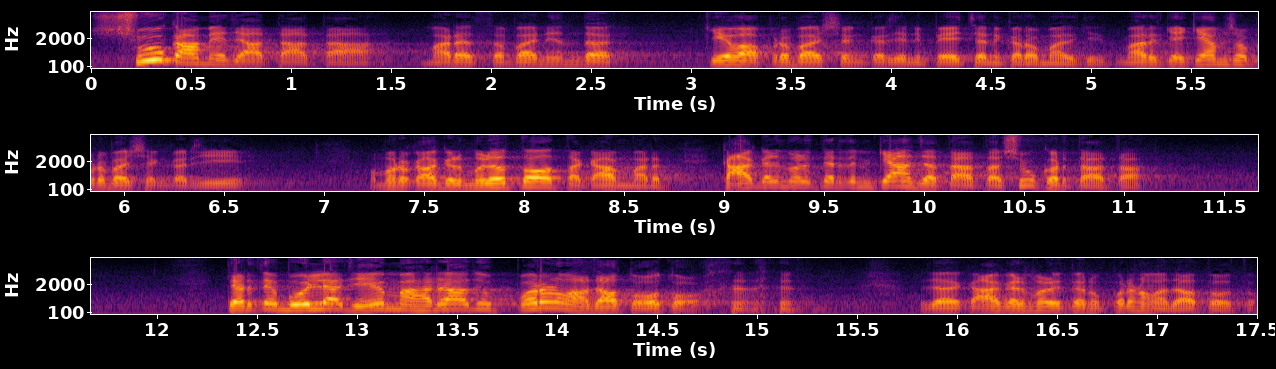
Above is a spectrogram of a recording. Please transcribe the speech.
શું કામે જાતા હતા? મારા સભાની અંદર કેવા પ્રભાશંકરજીની પહેચાન કરવા મારે મારે કે, કેમ છો પ્રભાશંકરજી અમારો કાગળ મળ્યો તો કામ મારે. કાગળ મળ્યો ત્યારે તમે ક્યાં જતા હતા? શું કરતા હતા? ત્યારે તે બોલ્યા છે એ મહારાજ, હું પરણવા જતો હતો. કાગળ મળ્યો ત્યારે પરણવા જતો હતો.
